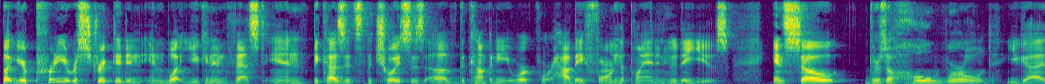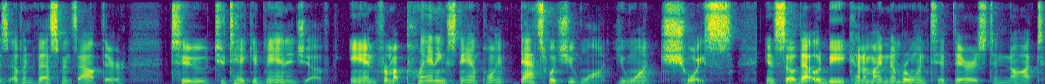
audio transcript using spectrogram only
But you're pretty restricted in, in what you can invest in because it's the choices of the company you work for, how they form the plan, and who they use. And so there's a whole world, you guys, of investments out there to to take advantage of. And from a planning standpoint, that's what you want. You want choice. And so that would be kind of my number one tip there is to not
